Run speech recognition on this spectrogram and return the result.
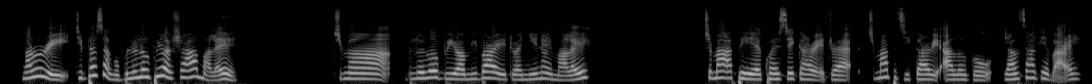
။ငါတို့တွေဒီပတ်စံကိုဘယ်လိုလုပ်ပြီးတော့ရှားရမှာလဲ။ကျမဘယ်လိုလုပ်ပြီးတော့မိဘတွေအတွက်ညင်းနိုင်မှာလဲ။ကျမအဖေရဲ့ခွဲစိတ်ကားတွေအတွက်ကျမပကြီးကားတွေအားလုံးကိုရောင်းချခဲ့ပါတယ်။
